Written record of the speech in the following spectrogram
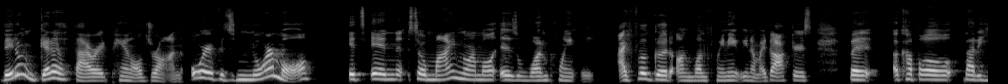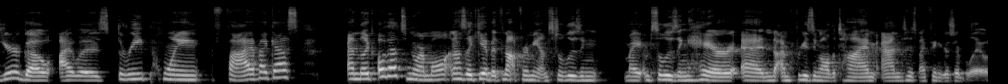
they don't get a thyroid panel drawn, or if it's normal. It's in, so my normal is 1.8 I feel good on 1.8. We know my doctors, but a couple about a year ago, I was 3.5, I guess. And like, oh, that's normal. And I was like, yeah, but it's not for me. I'm still losing my I'm still losing hair and I'm freezing all the time and my fingers are blue.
